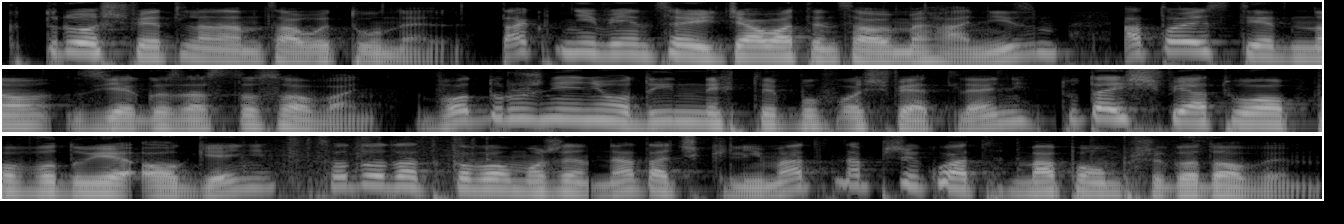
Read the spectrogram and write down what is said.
który oświetla nam cały tunel. Tak mniej więcej działa ten cały mechanizm, a to jest jedno z jego zastosowań. W odróżnieniu od innych typów oświetleń, tutaj światło powoduje ogień, co dodatkowo może nadać klimat, na przykład mapom przygodowym.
